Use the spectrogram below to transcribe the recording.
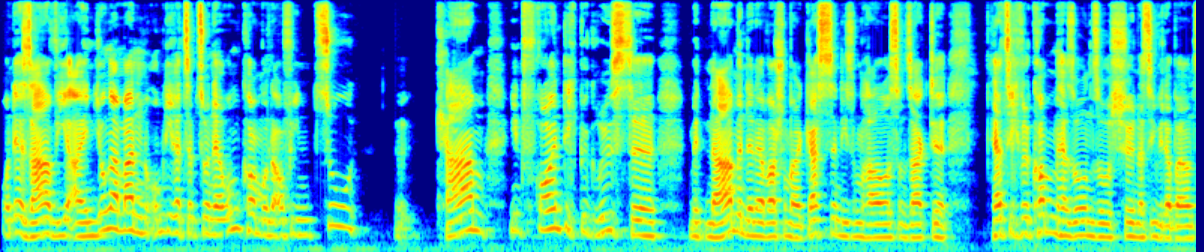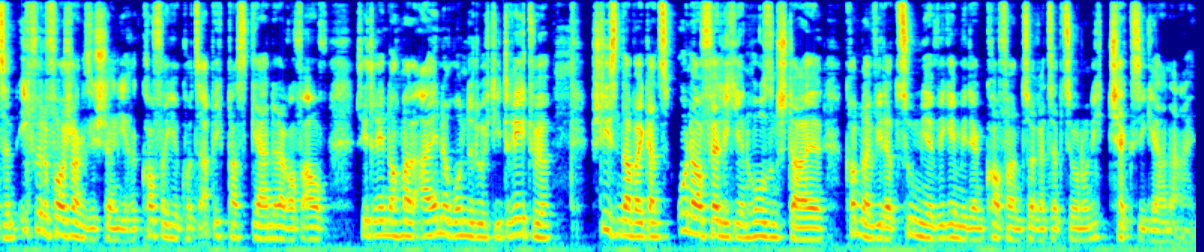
Und er sah, wie ein junger Mann um die Rezeption herumkommen und auf ihn zu äh, kam, ihn freundlich begrüßte mit Namen, denn er war schon mal Gast in diesem Haus und sagte, Herzlich willkommen, Herr So und so. Schön, dass Sie wieder bei uns sind. Ich würde vorschlagen, Sie stellen Ihre Koffer hier kurz ab. Ich passe gerne darauf auf. Sie drehen nochmal eine Runde durch die Drehtür, schließen dabei ganz unauffällig Ihren Hosenstall, kommen dann wieder zu mir. Wir gehen mit Ihren Koffern zur Rezeption und ich check Sie gerne ein.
